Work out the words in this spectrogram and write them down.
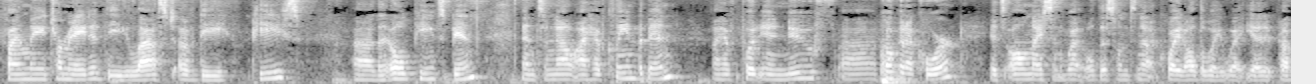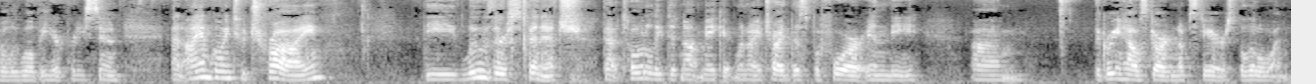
finally terminated the last of the peas, uh, the old peas bin, and so now I have cleaned the bin. I have put in new uh, coconut coir. It's all nice and wet. Well, this one's not quite all the way wet yet. It probably will be here pretty soon. And I am going to try the loser spinach that totally did not make it when I tried this before in the um, the greenhouse garden upstairs, the little one.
